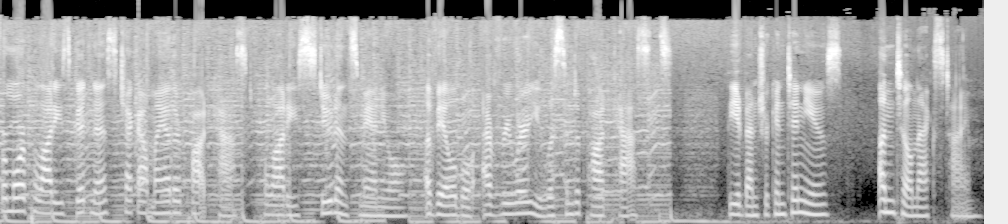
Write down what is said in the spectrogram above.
For more Pilates goodness, check out my other podcast, Pilates Students Manual, available everywhere you listen to podcasts. The adventure continues. Until next time.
